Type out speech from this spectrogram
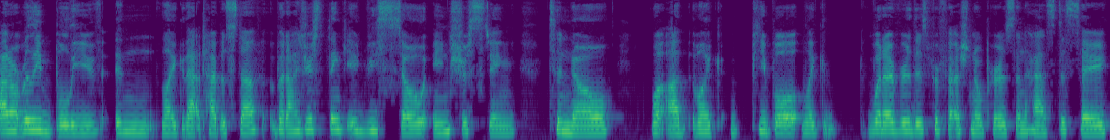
I don't really believe in like that type of stuff, but I just think it'd be so interesting to know what like people like whatever this professional person has to say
